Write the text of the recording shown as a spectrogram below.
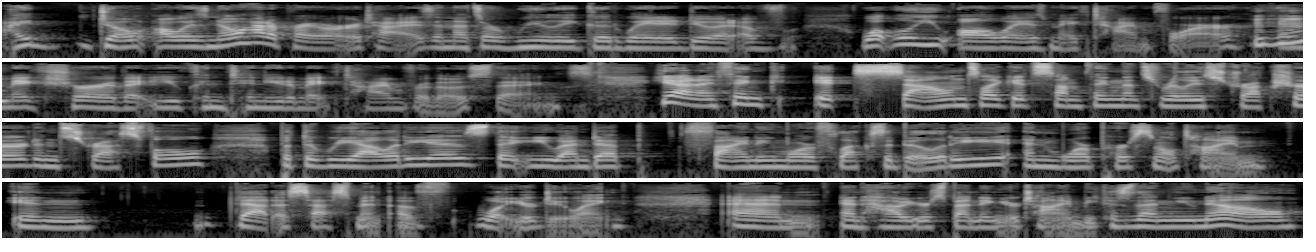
I don't always know how to prioritize. And that's a really good way to do it of what will you always make time for mm-hmm. and make sure that you continue to make time for those things. Yeah. And I think it sounds like it's something that's really structured and stressful, but the reality is that you end up finding more flexibility and more personal time in that assessment of what you're doing and and how you're spending your time because then you know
